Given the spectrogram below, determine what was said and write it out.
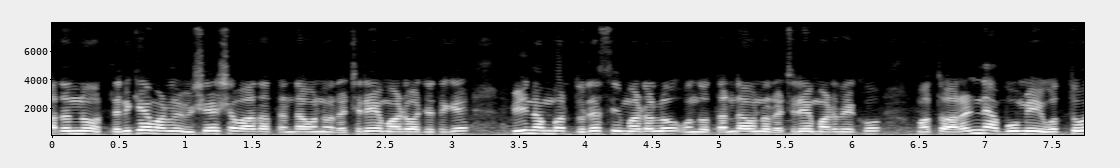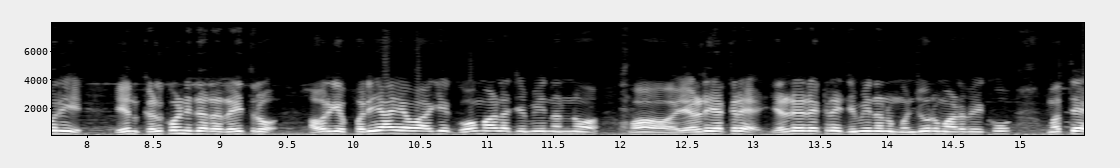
ಅದನ್ನು ತನಿಖೆ ಮಾಡಲು ವಿಶೇಷವಾದ ತಂಡವನ್ನು ರಚನೆ ಮಾಡುವ ಜೊತೆಗೆ ಪಿ ನಂಬರ್ ದುರಸ್ತಿ ಮಾಡಲು ಒಂದು ತಂಡವನ್ನು ರಚನೆ ಮಾಡಬೇಕು. ಮತ್ತು ಅರಣ್ಯ ಭೂಮಿ ಒತ್ತುವರಿ ಏನು ಕಳ್ಕೊಂಡಿದ್ದಾರೆ ರೈತರು, ಅವರಿಗೆ ಪರ್ಯಾಯವಾಗಿ ಗೋಮಾಳ ಜಮೀನನ್ನು ಎರಡು ಎಕರೆ, ಎರಡೆರಡು ಎಕರೆ ಜಮೀನನ್ನು ಮಂಜೂರು ಮಾಡಬೇಕು. ಮತ್ತು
